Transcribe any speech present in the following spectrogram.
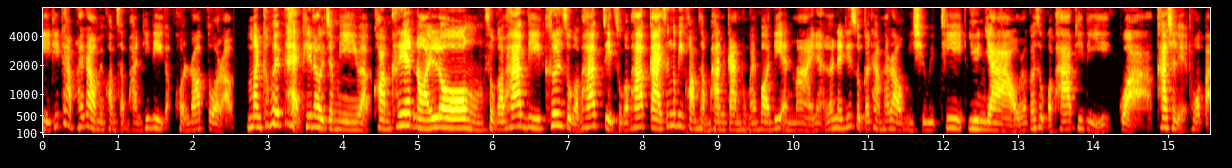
ดีๆ ที่ทำให้เรามีความสัมพันธ์ที่ดีกับคนรอบตัวเรา มันก็ไม่แปลกที่เราจะมีแบบความเครียดน้อยลง สุขภาพดีขึ้นสุขภาพจิต สุขภาพกาย ซึ่งก็มีความสัมพันธ์กันถูกไหม body and mind เนี่ยแล้วในที่สุดก็ทำให้เรามีชีวิตที่ยืนยาว แล้วก็สุขภาพที่ดีกว่าค่าเฉลี่ยทั่วไป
